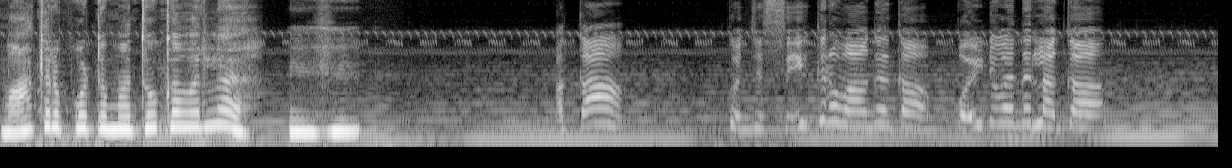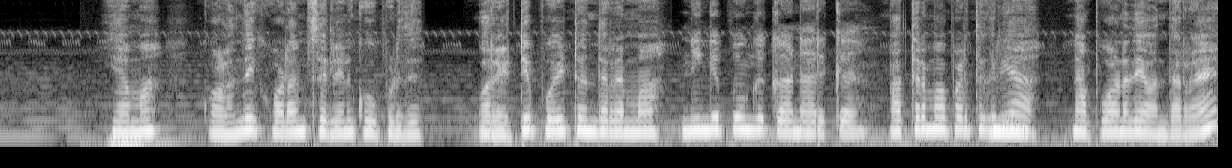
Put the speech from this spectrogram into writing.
மாத்திரை போட்டுமா? தூக்கம் வரல. அக்கா கொஞ்சம் சீக்கிரம் வாங்கக்கா. போயிட்டு வந்துடலாம்க்கா. ஏம்மா குழந்தைக்கு உடம்பு சரியில்லைன்னு கூப்பிடுது. ஒரு எட்டி போயிட்டு வந்துடுறேம்மா. நீங்க போங்கக்கா நான் இருக்கேன். பத்திரமா படுத்துக்கிறியா? நான் போனதே வந்துடுறேன்.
